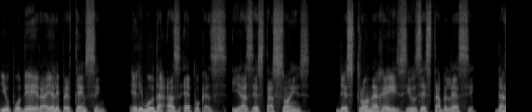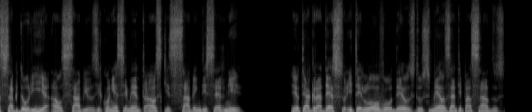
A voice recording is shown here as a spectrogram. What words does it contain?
e o poder a ele pertencem. Ele muda as épocas e as estações, destrona reis e os estabelece, dá sabedoria aos sábios e conhecimento aos que sabem discernir. Eu te agradeço e te louvo, Deus dos meus antepassados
